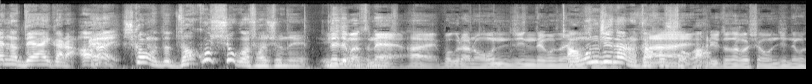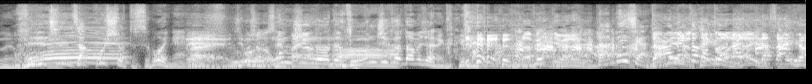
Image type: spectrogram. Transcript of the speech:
人の出会いから。あ、はい。しかも、ザコ師匠が最初に。出てますね。はい。僕らの恩人でございます。あ、恩人なのザコ師匠が？ハリウッドザコ師匠恩人でございます。恩人ザコ師匠ってすごいね。事務所の恩人が、恩人がダメじゃねえか、今。ダメって言わないダメじゃん。ダメとか言わないでくださいよ。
